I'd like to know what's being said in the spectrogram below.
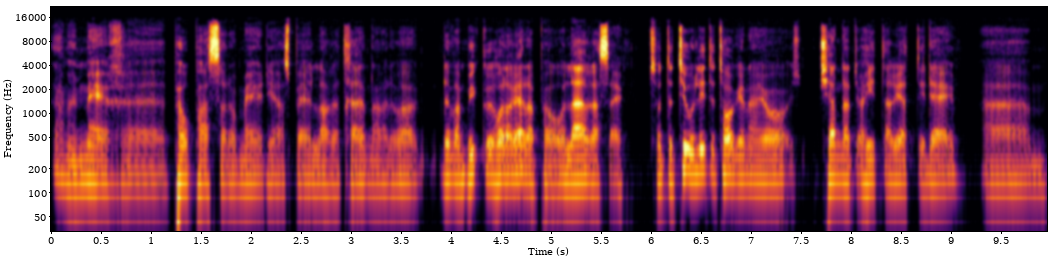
ja, men mer eh, påpassade av media, spelare, tränare. Det var, det var mycket att hålla reda på och lära sig. Så det tog lite tag innan jag kände att jag hittade rätt idé. Um,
